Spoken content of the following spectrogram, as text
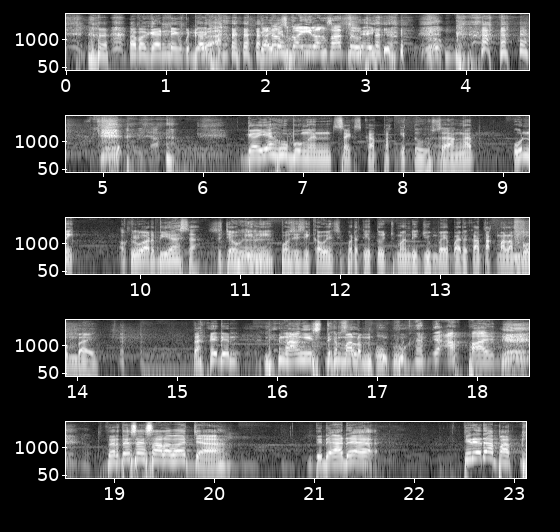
Apa gandeng berdua? Gaya, suka hilang satu. Gaya hubungan seks katak itu sangat unik. Oke. Luar biasa. Sejauh ini posisi kawin seperti itu cuma dijumpai pada katak malam Bombay. Tadi dia, dia nangis dia malam. Hubungannya apa ini? Ternyata saya salah baca. Tidak ada tidak dapat.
